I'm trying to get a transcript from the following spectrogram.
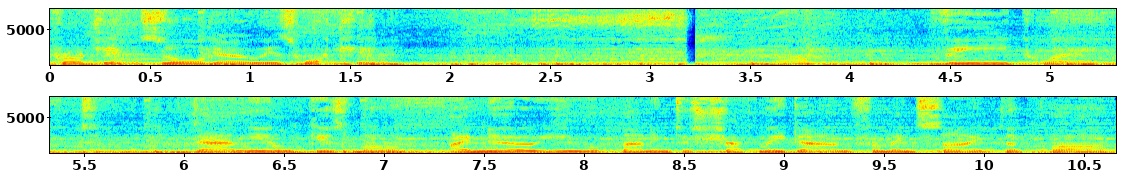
Project Zorgo is watching. V. Daniel Gizmo, I know you were planning to shut me down from inside the pod,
